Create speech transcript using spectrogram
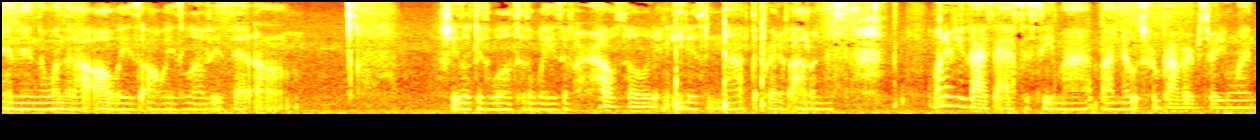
And then the one that I always, always love is that um she looketh well to the ways of her household and eateth not the bread of idleness. One of you guys asked to see my, my notes from Proverbs 31.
